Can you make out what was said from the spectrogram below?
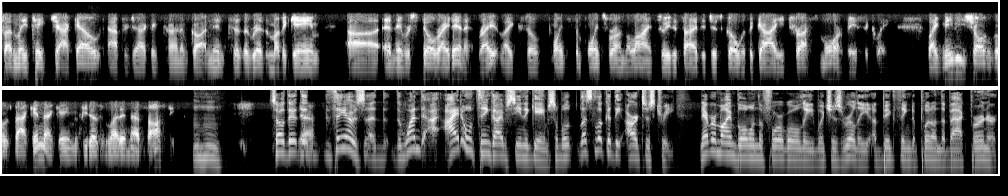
suddenly take Jack out after Jack had kind of gotten into the rhythm of the game. Uh, and they were still right in it, right? Like, so points, some points were on the line. So he decided to just go with the guy he trusts more, basically. Like maybe Sheldon goes back in that game if he doesn't let in that softie. Mm-hmm. So the, yeah. the, the thing I was uh, the, the one I, I don't think I've seen a game. So we'll, let's look at the artistry. Never mind blowing the four goal lead, which is really a big thing to put on the back burner.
